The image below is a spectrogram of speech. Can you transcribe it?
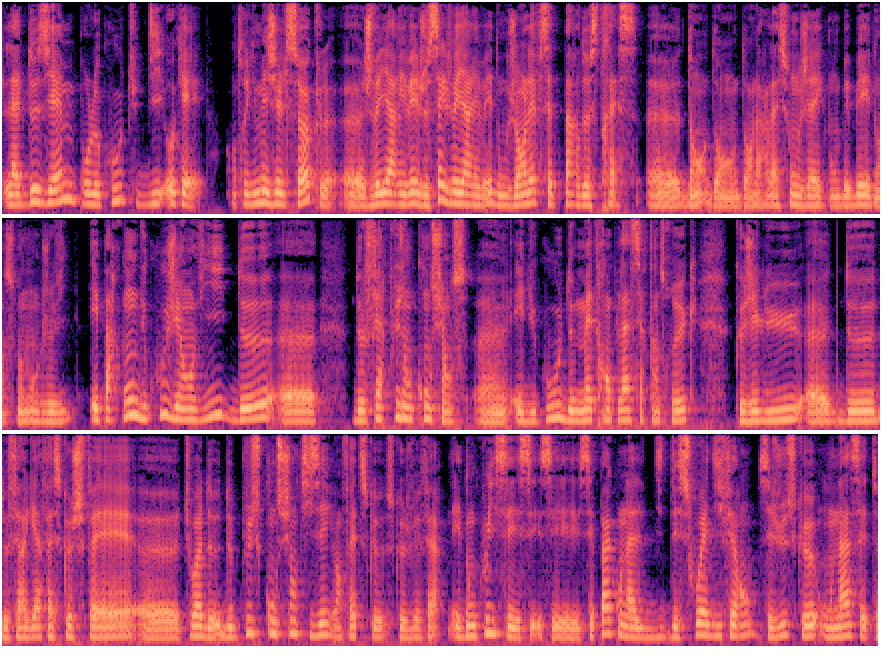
La deuxième, pour le coup, tu te dis, ok, entre guillemets, j'ai le socle, euh, je vais y arriver, je sais que je vais y arriver, donc j'enlève cette part de stress euh, dans, dans, dans la relation que j'ai avec mon bébé et dans ce moment que je vis. Et par contre, du coup, j'ai envie de euh, de le faire plus en conscience et du coup de mettre en place certains trucs que j'ai lus, de, de faire gaffe à ce que je fais, tu vois, de, de plus conscientiser en fait ce que ce que je vais faire. Et donc oui, c'est c'est c'est pas qu'on a des souhaits différents, c'est juste que on a cette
